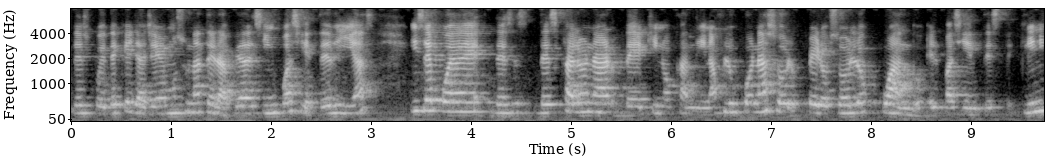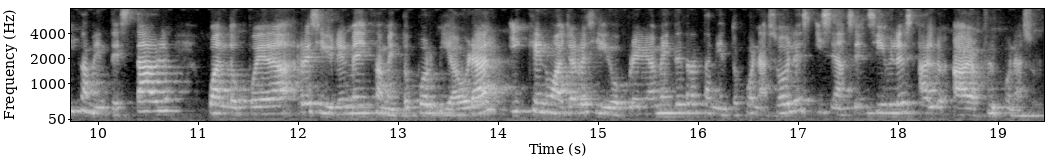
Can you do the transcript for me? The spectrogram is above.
después de que ya llevemos una terapia de 5 a 7 días y se puede descalonar de equinocandina fluconazol, pero solo cuando el paciente esté clínicamente estable cuando pueda recibir el medicamento por vía oral y que no haya recibido previamente tratamiento con azoles y sean sensibles al, fluconazol.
